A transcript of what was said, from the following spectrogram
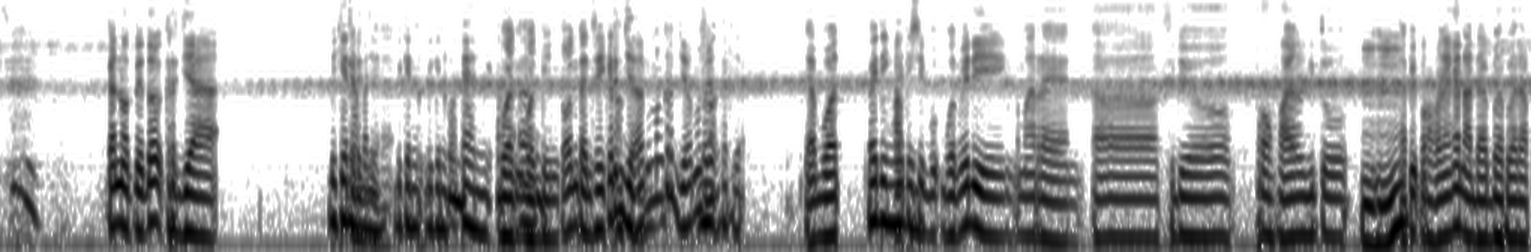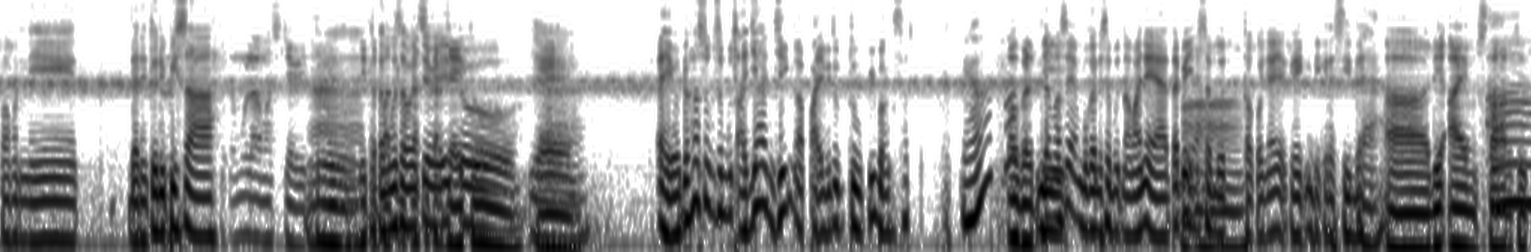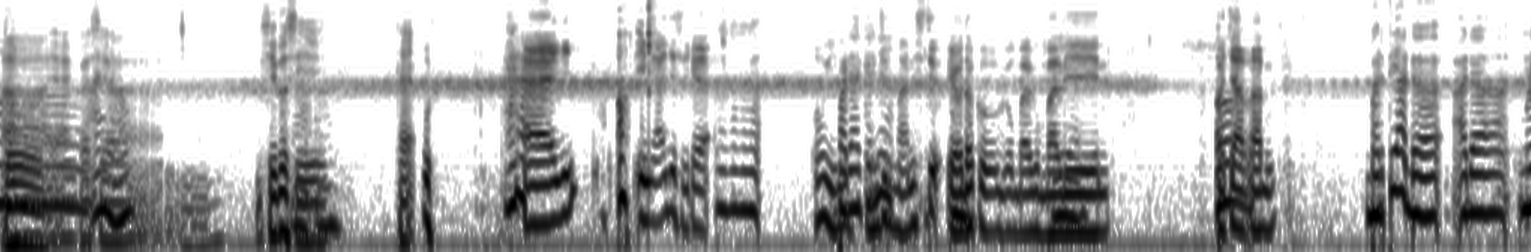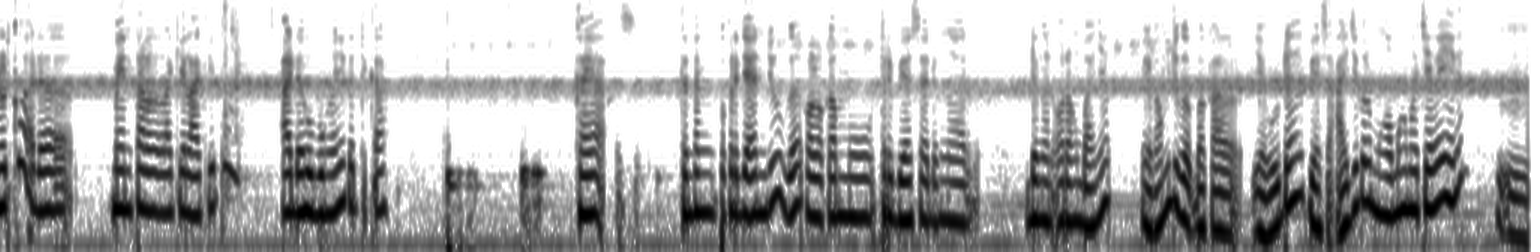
Kan waktu itu kerja. Bikin apa Kerja. nih? Bikin bikin konten. Buat Eh, buat bikin konten sih. Kerja Oke. memang kerja memang maksudnya. kerja ya buat wedding apa wedding. sih bu- buat wedding kemarin. Eh video profile gitu. Mhm. tapi profilnya kan ada beberapa menit. Dan itu dipisah. Ketemu lah mas cewek itu nah, di ketemu sama cewek itu, Oke. ya. Eh udah langsung sebut aja anjing. Ngapain ditutupi bangsat? Ya oh berarti Enggak maksudnya bukan disebut namanya ya tapi Ah. sebut tokonya ya di, di Kresida eh, di I'm Star Ah. situ ah, ya I di situ sih. Ah, kayak uh anjing Oh. ini aja sih kayak. Enggak, enggak, enggak. oh ini Pada akhirnya- manis cuy ya udah aku gombal gombalin Oh. pacaran berarti ada ada menurutku ada mental laki-laki tuh ada hubungannya ketika kayak tentang pekerjaan juga kalau kamu terbiasa dengar dengan orang banyak ya kamu juga bakal ya udah biasa aja kalau mau ngomong sama cewek ya kan Mm-mm.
